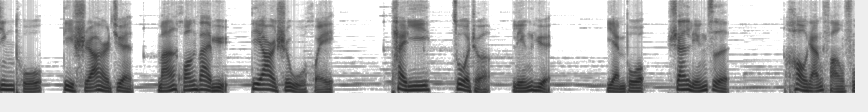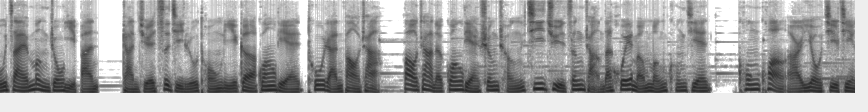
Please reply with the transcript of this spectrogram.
星图》第十二卷《蛮荒外域》第二十五回。太一，作者：凌月，演播：山灵子。浩然仿佛在梦中一般，感觉自己如同一个光点突然爆炸，爆炸的光点生成积聚增长的灰蒙蒙空间，空旷而又寂静。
